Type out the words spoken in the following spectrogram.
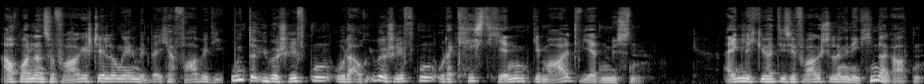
Auch waren dann so Fragestellungen, mit welcher Farbe die Unterüberschriften oder auch Überschriften oder Kästchen gemalt werden müssen. Eigentlich gehört diese Fragestellung in den Kindergarten.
